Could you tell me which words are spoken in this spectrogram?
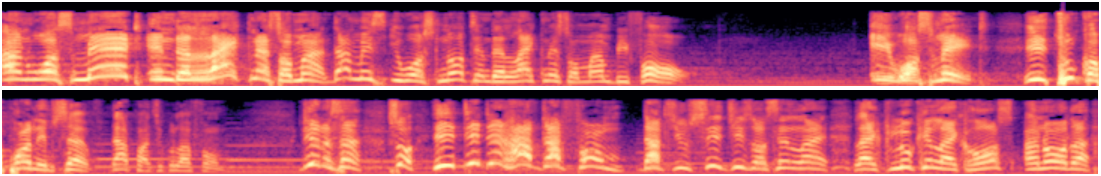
and was made in the likeness of man. That means he was not in the likeness of man before he was made. He took upon himself that particular form. Do you understand? So he didn't have that form that you see Jesus in line, like looking like horse and all that.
